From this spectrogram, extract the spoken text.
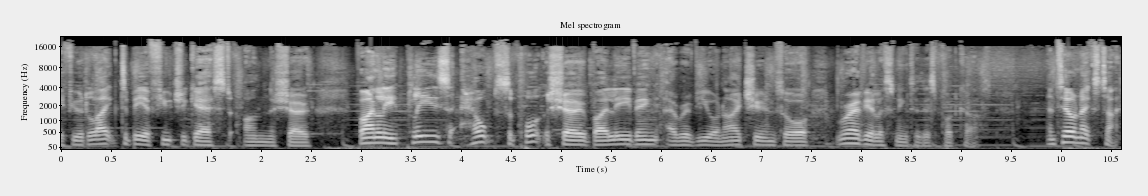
if you would like to be a future guest on the show. Finally, please help support the show by leaving a review on iTunes or wherever you're listening to this podcast. Until next time.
